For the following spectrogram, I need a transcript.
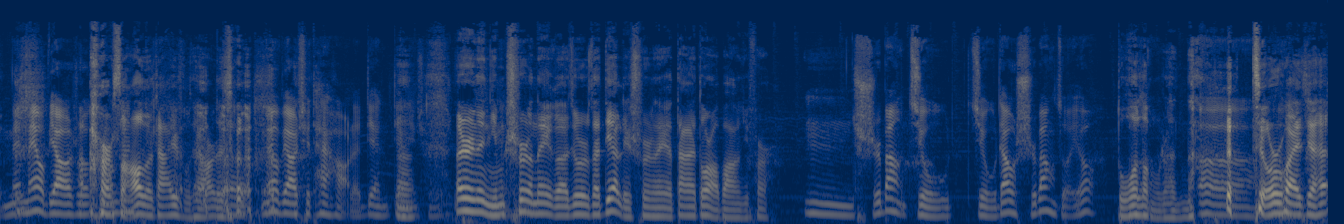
对，没没有必要说 二嫂子炸一薯条就行。呃没有必要去太好的店店里去。但是呢，你们吃的那个就是在店里吃的那个，大概多少磅一份儿？嗯，十磅九九到十磅左右，多冷人呐！呃，九十块钱，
